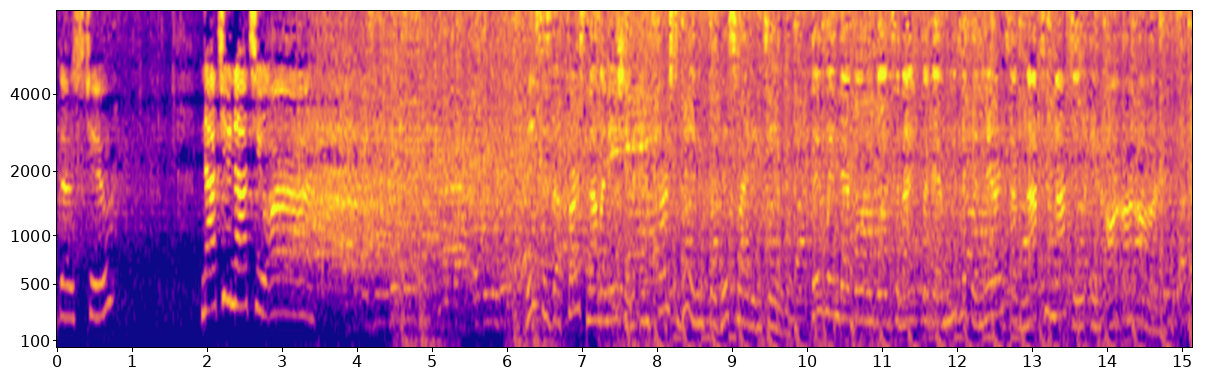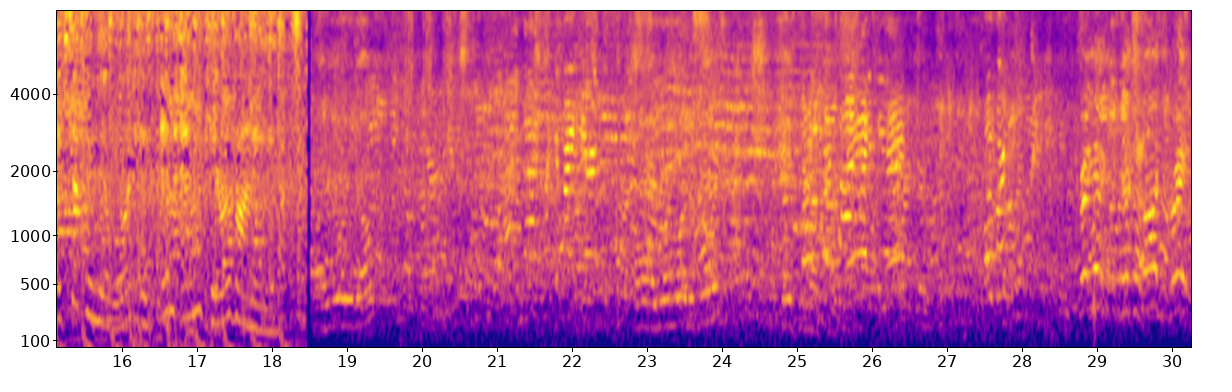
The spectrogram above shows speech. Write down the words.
goes to Naatu Naatu. Uh, This is the first nomination and first win for this writing team. They win their Golden Globe tonight for their music and lyrics of Naatu Naatu in RRR. Accepting the award is M.M. Keeravani. And here we go. One more to finish. Safety net. Great, yeah, next slide, great.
